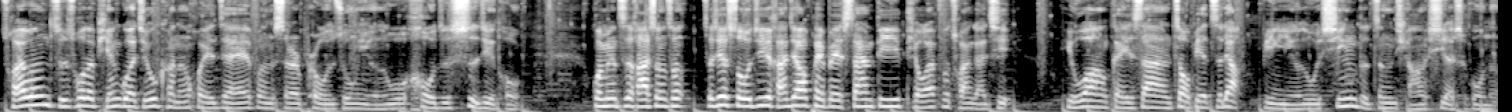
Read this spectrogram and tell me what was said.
传闻指出的苹果九可能会在 iPhone 12 Pro 中引入后置四镜头。郭明池还声称，这些手机还将配备 3D 调 F 传感器，有望改善照片质量，并引入新的增强现实功能。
